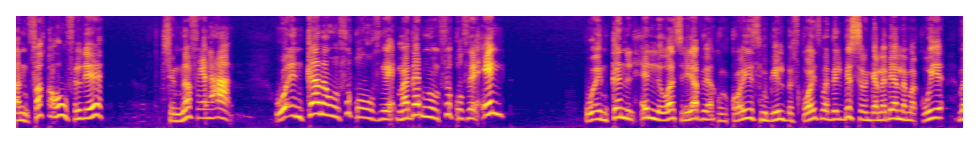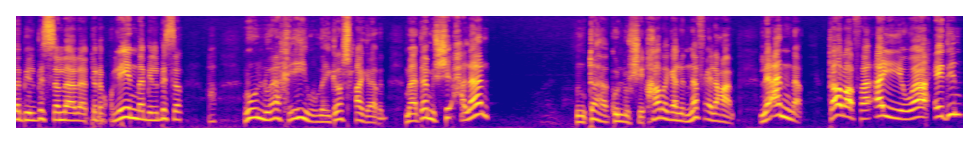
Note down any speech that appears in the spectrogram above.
أنفقه في الإيه؟ في النفع العام. وإن كان ينفقه في ما دام ينفقه في حل وإن كان الحل واسع بياكل كويس وبيلبس كويس ما بيلبسش الجلابيه إلا مكويه ما بيلبسش إلا لا تركلين ما بيلبسش آه، نقول له يا أخي إيه وما يجراش حاجة ابدا. ما دام الشيء حلال انتهى كل شيء. خرج للنفع العام لأن طرف أي واحد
